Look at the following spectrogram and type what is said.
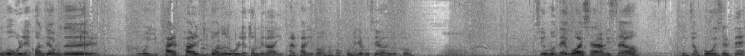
이거 올릴 건데 형들. 이거 288 2번으로 올릴 겁니다. 288 2번. 한번 고민해 보세요 이것도. 어. 지금 뭐 내고 하실 사람 있어요? 본정 보고 있을 때?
